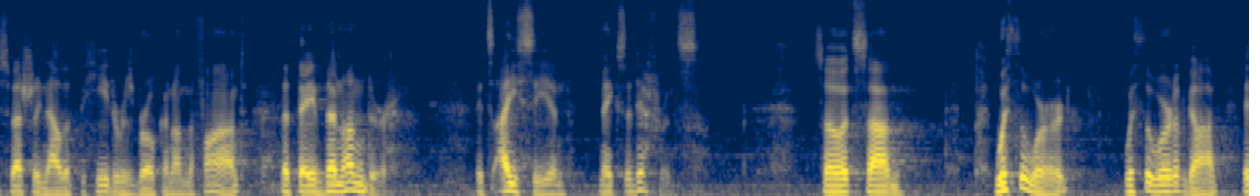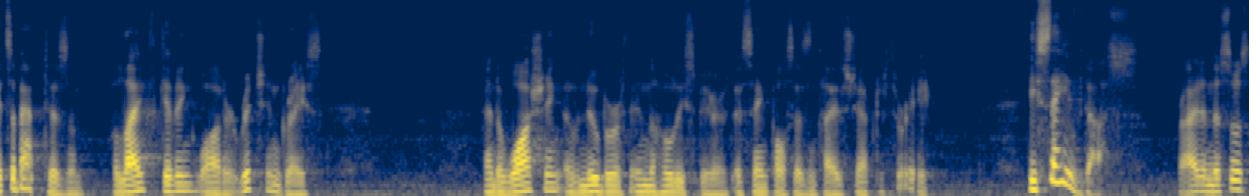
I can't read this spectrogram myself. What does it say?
especially now that the heater is broken on the font, that they've been under. It's icy and makes a difference. So it's um, with the Word, with the Word of God, it's a baptism, a life giving water, rich in grace, and a washing of new birth in the Holy Spirit, as St. Paul says in Titus chapter 3. He saved us, right? And this was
